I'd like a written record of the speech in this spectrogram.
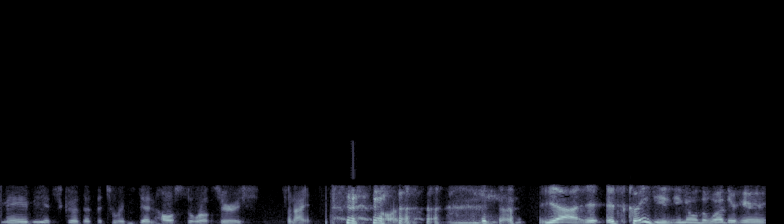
maybe it's good that the Twins didn't host the World Series tonight. yeah, it, it's crazy. You know, the weather here.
